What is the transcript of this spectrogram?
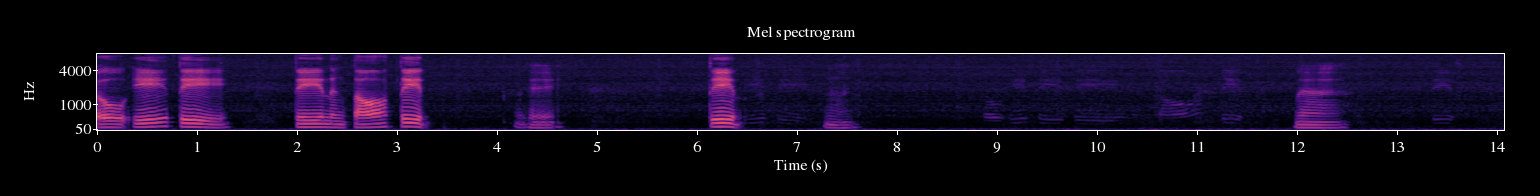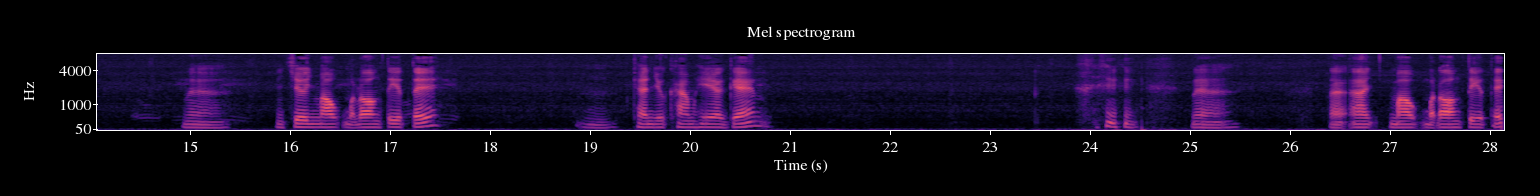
តូអ៊ីទីទីនឹងតទៀតអូខេទៀតណាណាអញ្ជើញមកម្ដងទៀតទេ Can you come here again ណាតែអាចមកម្ដងទៀតទេ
